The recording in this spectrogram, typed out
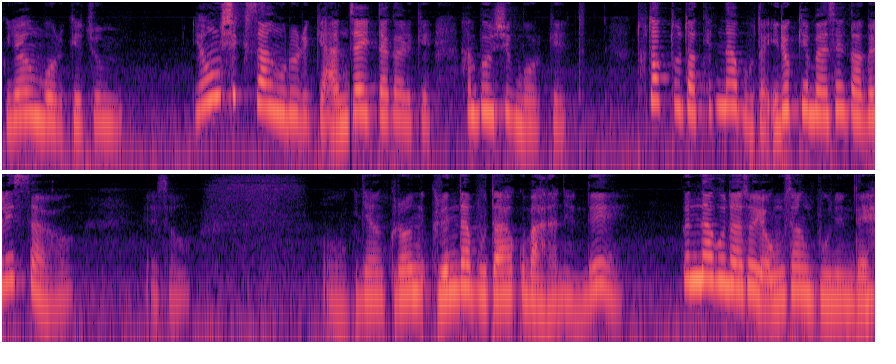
그냥 뭐 이렇게 좀 형식상으로 이렇게 앉아 있다가 이렇게 한 번씩 뭐 이렇게 토닥토닥 했나 보다 이렇게만 생각을 했어요. 그래서 어 그냥 그런 그랬나 보다 하고 말하는데 끝나고 나서 영상 보는데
